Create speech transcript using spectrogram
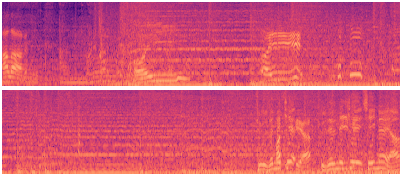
Al abi. Oy. Ay. Şu üzerindeki ya. üzerindeki şey ne ya?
